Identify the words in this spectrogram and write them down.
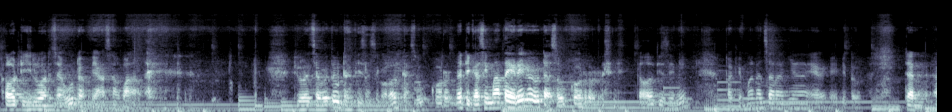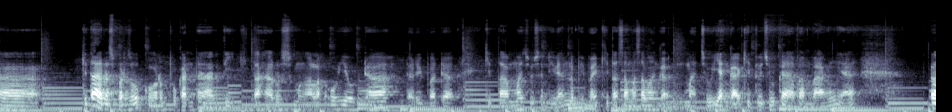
Kalau di luar Jawa udah biasa pak. Di luar Jawa itu udah bisa sekolah udah syukur. Nah, dikasih materi ya udah syukur. Kalau di sini bagaimana caranya? Ya kayak gitu. Dan uh, kita harus bersyukur bukan berarti kita harus mengalah oh ya udah daripada kita maju sendirian lebih baik kita sama-sama nggak maju. Ya nggak gitu juga bambang ya e,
